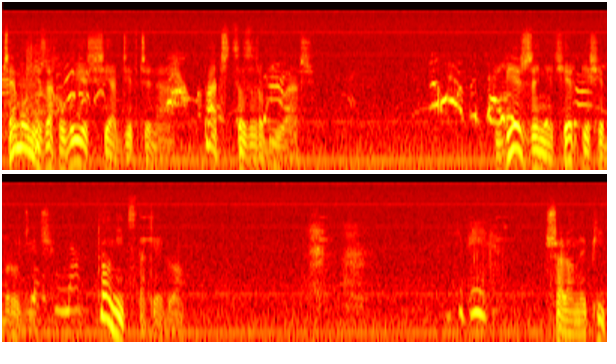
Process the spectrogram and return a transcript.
Czemu nie zachowujesz się jak dziewczyna? Patrz, co zrobiłaś. Wiesz, że nie cierpię się brudzić. To nic takiego. Szalony Pit.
